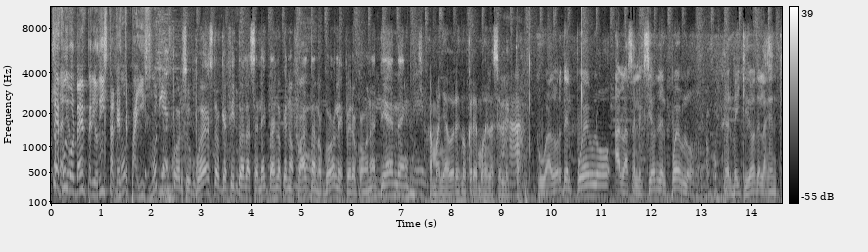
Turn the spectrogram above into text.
¿Qué fútbol ven periodistas de este país? Muy bien. Por supuesto que Fito a la selecta es lo que nos faltan, los goles, pero como no entienden. Amañadores no queremos en la selecta. Jugador del pueblo a la selección del pueblo. El 22 de la gente.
